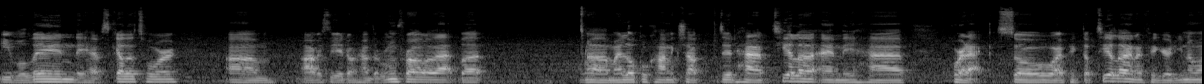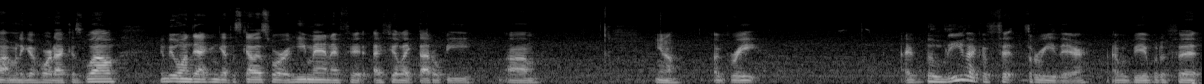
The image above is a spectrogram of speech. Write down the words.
Evil-Lyn, they have Skeletor. Um, obviously, I don't have the room for all of that, but uh, my local comic shop did have Teela and they have Hordak. So I picked up Teela and I figured, you know what, I'm gonna get Hordak as well. Maybe one day I can get the Skeletor or He-Man. I feel, I feel like that'll be, um, you know, a great, I believe I could fit three there. I would be able to fit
